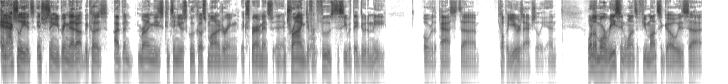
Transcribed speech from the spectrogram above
And actually, it's interesting you bring that up because I've been running these continuous glucose monitoring experiments and, and trying different foods to see what they do to me over the past uh, couple of years, actually. And one of the more recent ones a few months ago is uh,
